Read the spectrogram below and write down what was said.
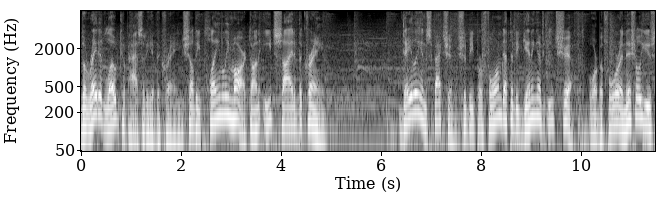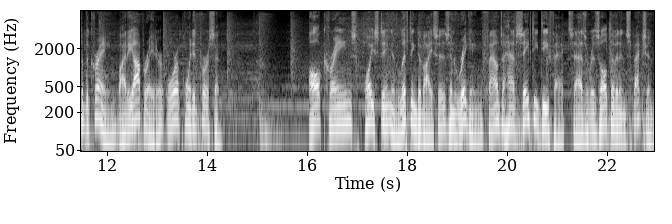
The rated load capacity of the crane shall be plainly marked on each side of the crane. Daily inspection should be performed at the beginning of each shift or before initial use of the crane by the operator or appointed person. All cranes, hoisting and lifting devices and rigging found to have safety defects as a result of an inspection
